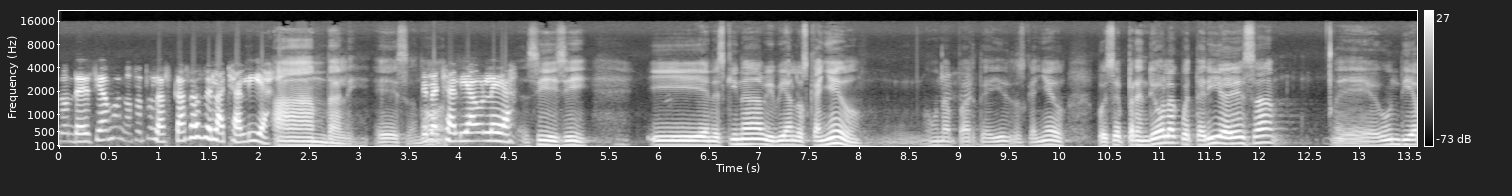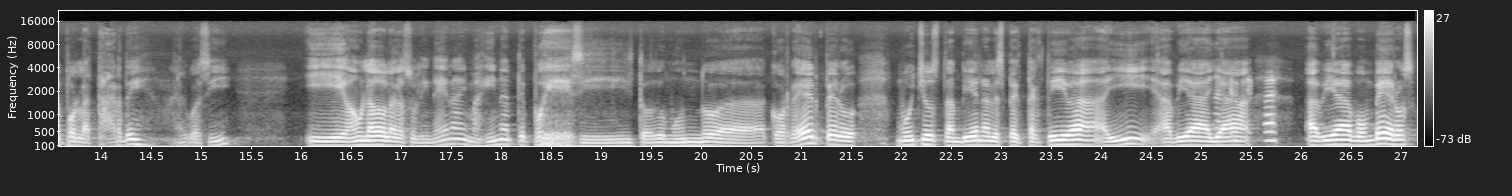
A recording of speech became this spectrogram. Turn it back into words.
donde decíamos nosotros las casas de la chalía. Ándale, eso. ¿no? De la chalía Olea. Sí, sí. Y en la esquina vivían los Cañedo, una parte ahí de los Cañedo. Pues se prendió la cuetería esa eh, un día por la tarde, algo así. Y a un lado la gasolinera, imagínate, pues, y todo el mundo a correr, pero muchos también a la expectativa. Ahí había ya, había bomberos,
